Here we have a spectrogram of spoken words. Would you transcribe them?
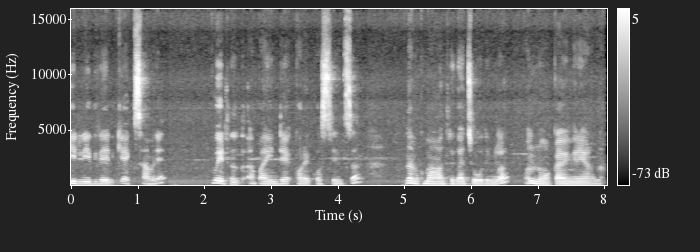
ഈ രീതിയിലായിരിക്കും എക്സാമിന് വരുന്നത്. അപ്പോൾ അതിന്റെ കുറേ ക്വസ്റ്റ്യൻസ് നമുക്ക് മാതൃകാ ചോദ്യങ്ങൾ ഒന്ന് നോക്കാം എങ്ങനെയാണെന്ന്.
